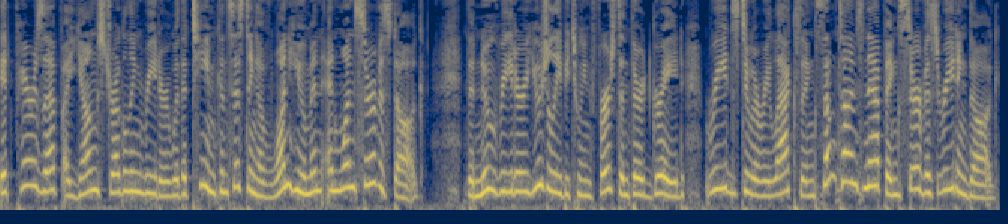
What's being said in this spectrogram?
It pairs up a young struggling reader with a team consisting of one human and one service dog. The new reader, usually between first and third grade, reads to a relaxing, sometimes napping service reading dog.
